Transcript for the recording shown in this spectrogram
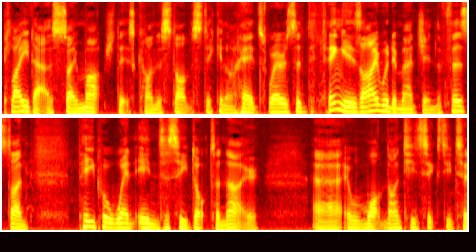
played at us so much that it's kind of starting to stick in our heads. Whereas the thing is, I would imagine the first time people went in to see Doctor No. Uh, in what 1962,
